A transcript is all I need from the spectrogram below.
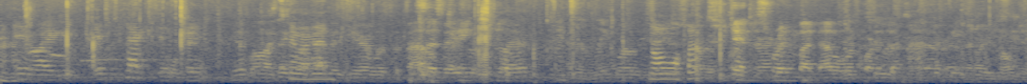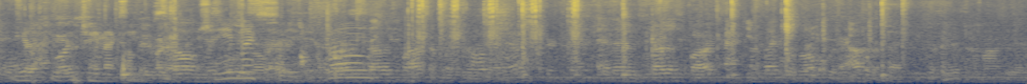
and, and like, it protects it. Stand my man. It says tank shield. Normal effect. You can't destroy him by battle or part of that. Chain maxing. Chain max. Um, And then start a spark, effect will roll without an effect because there isn't a monster there.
